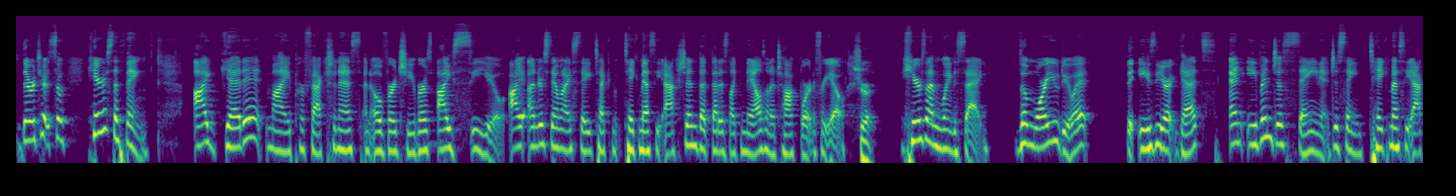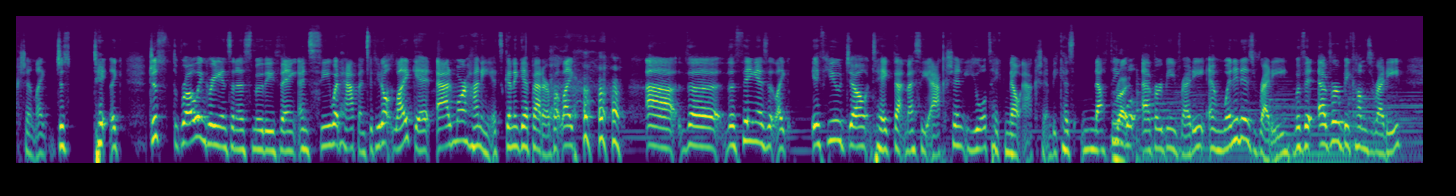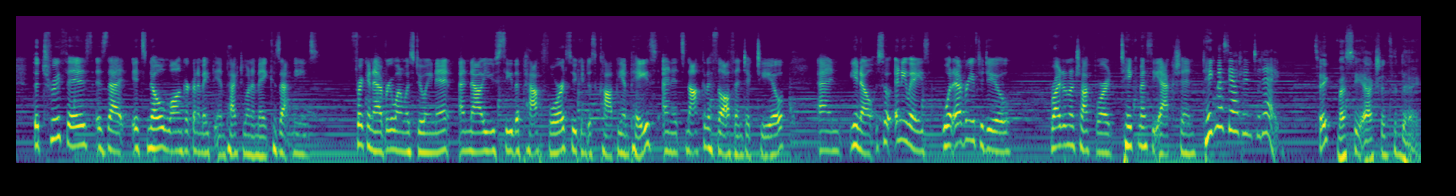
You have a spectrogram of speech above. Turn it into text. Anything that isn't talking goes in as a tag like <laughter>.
There were tears. So here's the thing. I get it, my perfectionists and overachievers. I see you. I understand when I say take, take messy action that that is like nails on a chalkboard for you. Sure. Here's what I'm going to say. The more you do it, the easier it gets. And even just saying it, just saying take messy action, like just take like just throw ingredients in a smoothie thing and see what happens. If you don't like it, add more honey. It's going to get better. But like <laughs> uh the the thing is that like if you don't take that messy action, you will take no action because nothing Right. will ever be ready. And when it is ready, if it ever becomes ready, the truth is, is that it's no longer going to make the impact you want to make because that means freaking everyone was doing it. And now you see the path forward. So you can just copy and paste and it's not going to feel authentic to you. And, you know, so anyways, whatever you have to do, write on a chalkboard, take messy action, take messy action today. Take messy action today.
